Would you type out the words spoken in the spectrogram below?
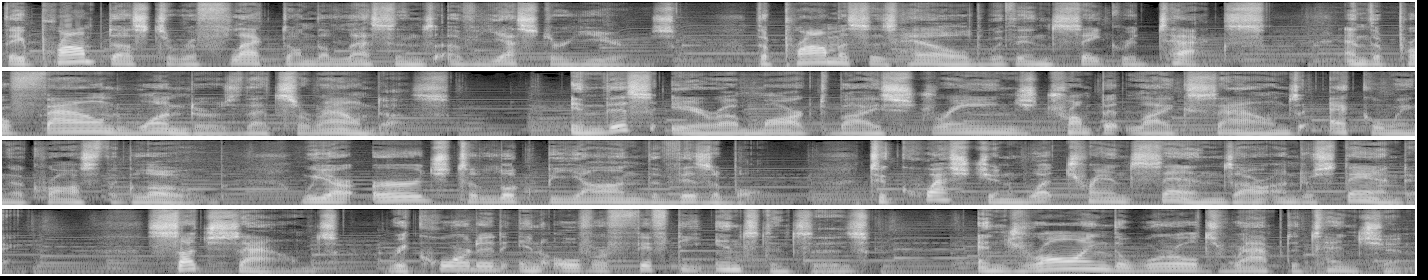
They prompt us to reflect on the lessons of yesteryears, the promises held within sacred texts, and the profound wonders that surround us. In this era marked by strange trumpet-like sounds echoing across the globe, we are urged to look beyond the visible, to question what transcends our understanding. Such sounds, recorded in over 50 instances and drawing the world's rapt attention,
